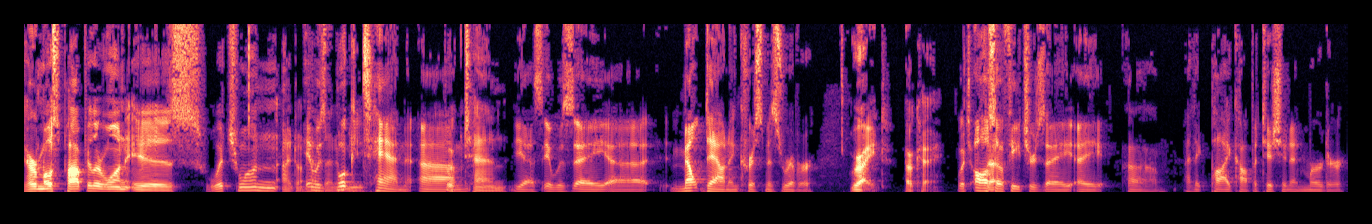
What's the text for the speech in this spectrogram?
her most popular one is which one? I don't know. It was book. 10. Um, book 10. Yes, it was a uh, meltdown in Christmas River, Right. Okay. which also features a a um, I think pie competition and murder.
